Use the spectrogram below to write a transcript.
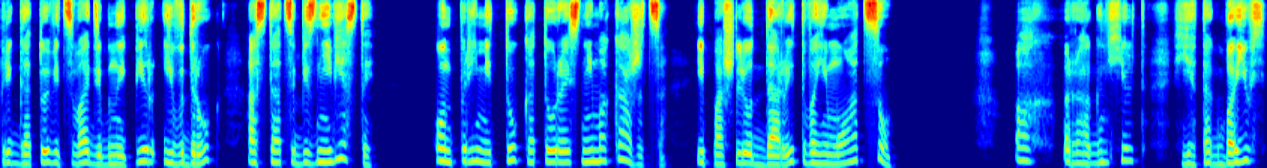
приготовить свадебный пир и вдруг остаться без невесты. Он примет ту, которая с ним окажется, и пошлет дары твоему отцу. Ах, Рагнхильд, я так боюсь.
